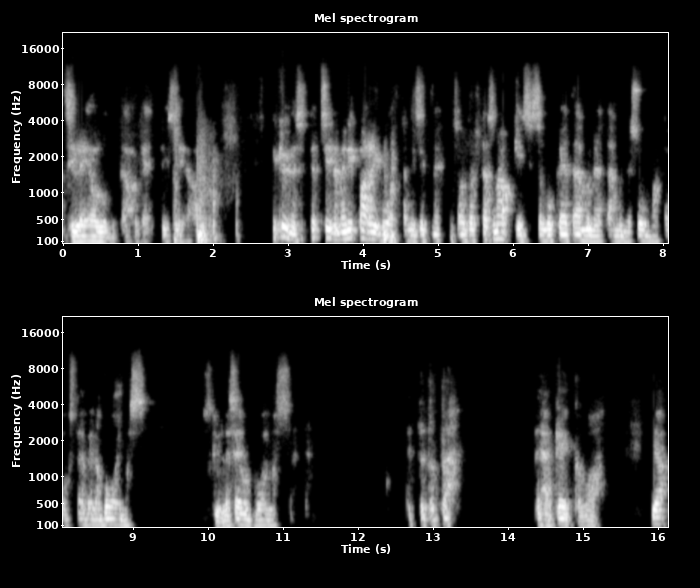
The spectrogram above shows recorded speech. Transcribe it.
Sillä ei ollut mitään agenttia siihen. Ja kyllä sitten, siinä meni pari vuotta, niin sitten ne sanotaan, että tässä Napkinsissa lukee tämmöinen ja tämmöinen summa, että onko tämä vielä voimassa. Kyllä se on voimassa. Että, että tota, tehdään keikka vaan. Ja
